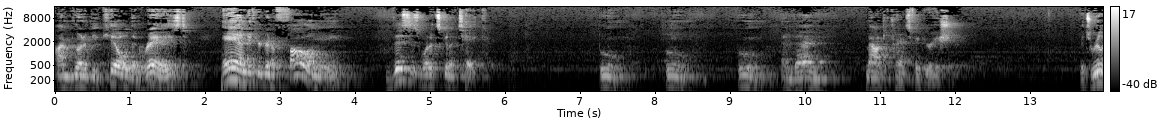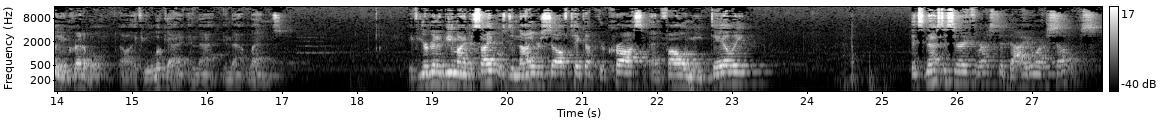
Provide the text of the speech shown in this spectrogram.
I'm going to be killed and raised. And if you're going to follow me, this is what it's going to take. Boom, boom, boom. And then Mount of Transfiguration. It's really incredible uh, if you look at it in that, in that lens. If you're going to be my disciples, deny yourself, take up your cross, and follow me daily. It's necessary for us to die to ourselves,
